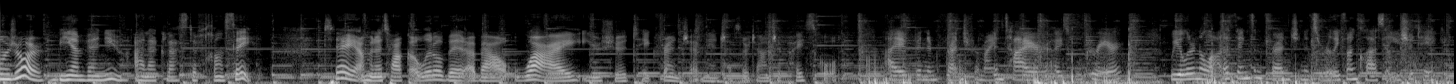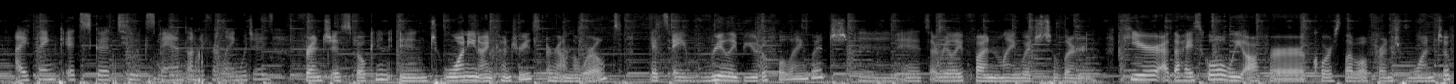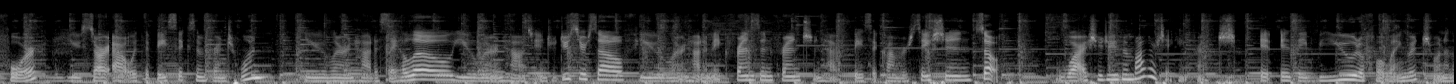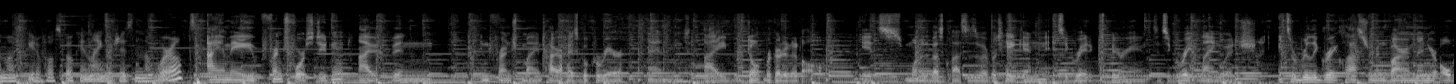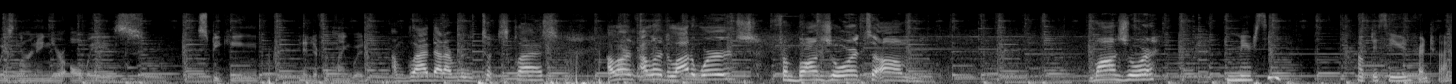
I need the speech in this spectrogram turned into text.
Bonjour, bienvenue à la classe de français. Today I'm going to talk a little bit about why you should take French at Manchester Township High School. I have been in French for my entire high school career. We learn a lot of things in French, and it's a really fun class that you should take. I think it's good to expand on different languages. French is spoken in 29 countries around the world. It's a really beautiful language and it's a really fun language to learn. Here at the high school, we offer course level French 1 to 4. You start out with the basics in French 1. You learn how to say hello, you learn how to introduce yourself, you learn how to make friends in French and have basic conversation. So, why should you even bother taking French? It is a beautiful language, one of the most beautiful spoken languages in the world. I am a French 4 student. I've been in French my entire high school career, and I don't regret it at all. It's one of the best classes I've ever taken. It's a great experience. It's a great language. It's a really great classroom environment. You're always learning. You're always speaking in a different language. I'm glad that I really took this class. I learned I learned a lot of words from bonjour to um bonjour. Merci. Hope to see you in French class.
